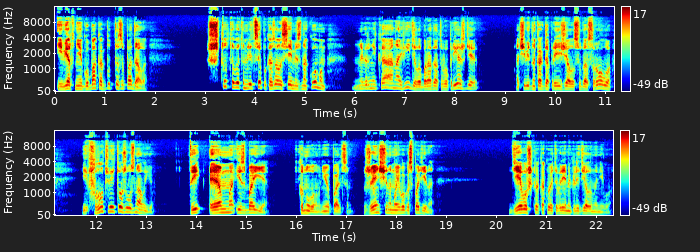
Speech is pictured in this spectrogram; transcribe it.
и верхняя губа как будто западала. Что-то в этом лице показалось Эмме знакомым. Наверняка она видела Бородатого прежде, очевидно, когда приезжала сюда с Роллу, и Флотвей тоже узнал ее. «Ты Эмма из Бае», — ткнул он в нее пальцем, — «женщина моего господина». Девушка какое-то время глядела на него.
